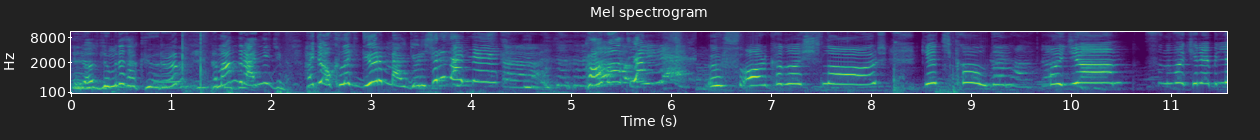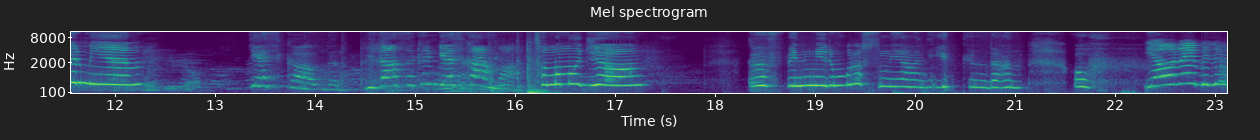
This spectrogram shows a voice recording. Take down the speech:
Gözlüğümü de takıyorum. Tamamdır anneciğim. Hadi okula gidiyorum ben. Görüşürüz anne. Kahvaltı yap. Öf arkadaşlar. Geç kaldım. Hocam sınıfa girebilir miyim? Geç kaldın. Bir daha sakın geç kalma. Tamam hocam. Öf benim yerim burası mı yani ilk günden? Of. Ya oraya benim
